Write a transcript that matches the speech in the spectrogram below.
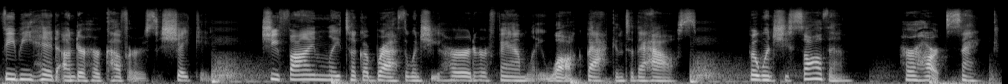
Phoebe hid under her covers, shaking. She finally took a breath when she heard her family walk back into the house. But when she saw them, her heart sank.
